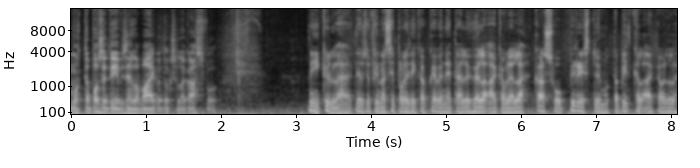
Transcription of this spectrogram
mutta positiivisella vaikutuksella kasvuun. Niin kyllä, tietysti finanssipolitiikka kevennetään lyhyellä aikavälillä, kasvu piristyy, mutta pitkällä aikavälillä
